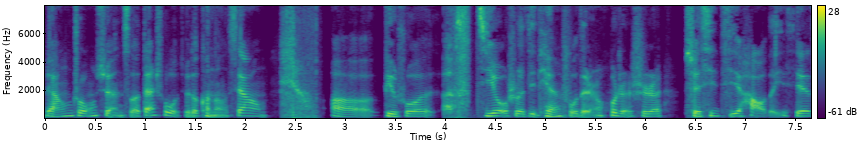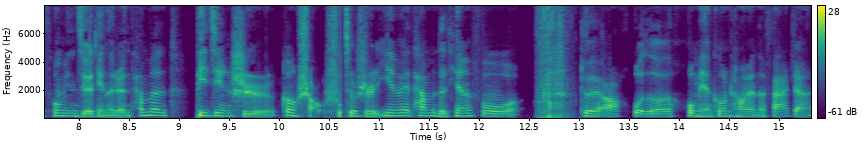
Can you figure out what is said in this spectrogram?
两种选择，但是我觉得可能像，呃，比如说极有设计天赋的人，或者是学习极好的一些聪明绝顶的人，他们毕竟是更少数，就是因为他们的天赋。对，而获得后面更长远的发展，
